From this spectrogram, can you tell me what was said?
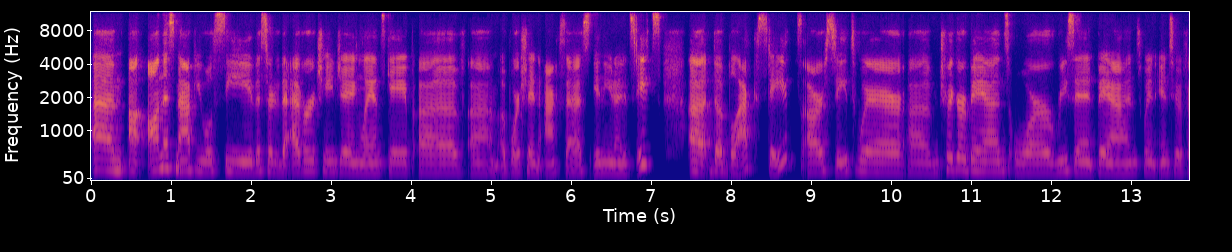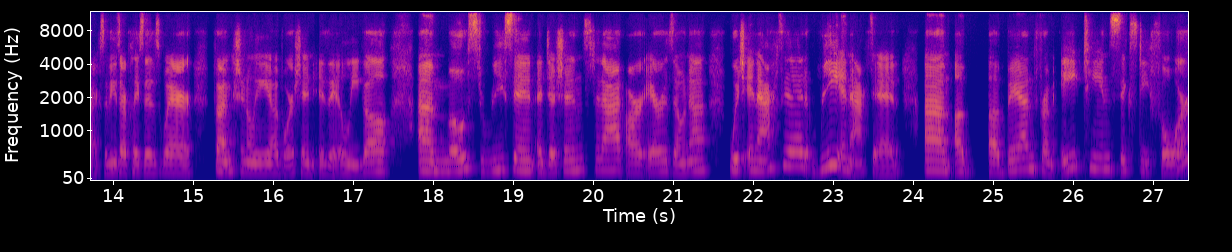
um, on this map, you will see the sort of the ever-changing landscape of um, abortion access in the United States. Uh, the black states are states where um, trigger bans or recent bans went into effect. So these are places where functionally abortion is illegal. Um, most recent additions to that are Arizona, which enacted enacted, reenacted um, a, a ban from 1864.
